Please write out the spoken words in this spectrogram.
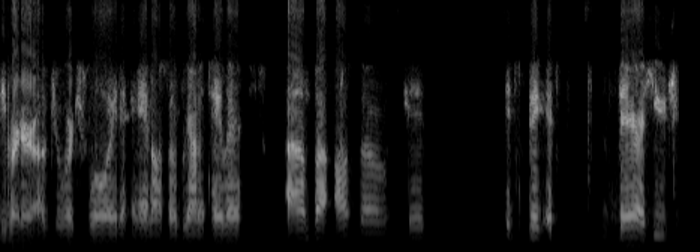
the murder of George Floyd and also Breonna Taylor. Um, but also, it it's big. It's they're a huge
